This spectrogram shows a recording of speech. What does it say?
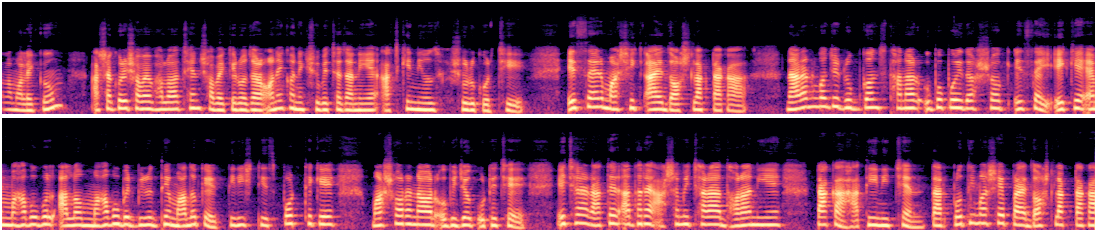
আসসালামু আলাইকুম। আশা করি সবাই ভালো আছেন। সবাইকে রোজার অনেক অনেক শুভেচ্ছা জানিয়ে আজকে নিউজ শুরু করছি। এসআইয়ের মাসিক আয় দশ লাখ টাকা। নারায়ণগঞ্জের রূপগঞ্জ থানার উপপরিদর্শক SI A K M Mahbubul Alam মাহবুবের বিরুদ্ধে মাদকের তিরিশটি স্পট থেকে মাসোয়ারা নেওয়ার অভিযোগ উঠেছে। এছাড়া রাতের আধারে আসামি ছাড়া ধরা নিয়ে টাকা হাতিয়ে নিচ্ছেন। তার প্রতি মাসে প্রায় দশ লাখ টাকা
